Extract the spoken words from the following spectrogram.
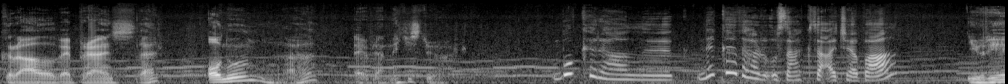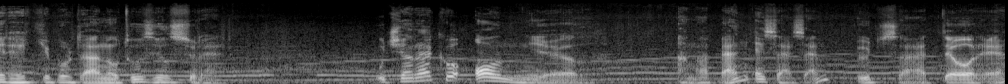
kral ve prensler onunla evlenmek istiyor. Bu krallık ne kadar uzakta acaba? Yürüyerek buradan 30 yıl sürer. Uçarak o 10 yıl. Ama ben esersem 3 saatte oraya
